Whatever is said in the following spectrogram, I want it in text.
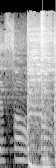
Here cometh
